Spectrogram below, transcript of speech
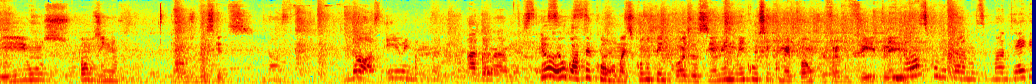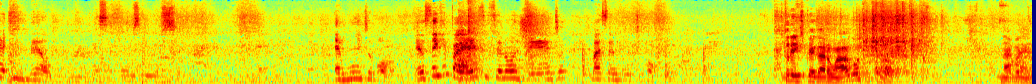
E uns pãozinho, que é uns biscuits. Nossa. Nós, eu e minha irmã, adoramos. Eu, eu até como, mas quando tem coisas assim, eu nem, nem consigo comer pão com frango frito E e... nós colocamos manteiga e mel nesses pãozinhos. É muito bom. Eu sei que parece ser nojento, mas é muito bom. Três pegaram água. Né, Guarinha?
